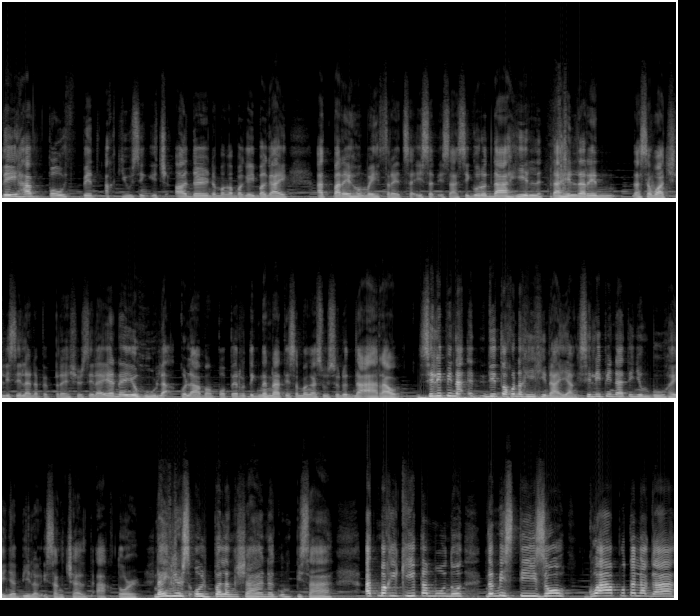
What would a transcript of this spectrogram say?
they have both been accusing each other ng mga bagay-bagay at parehong may threat sa isa't isa. Siguro dahil dahil na rin nasa watchlist sila, nape-pressure sila. Yan na yung hula ko lamang po. Pero tignan natin sa mga susunod na araw. Silipin na, eh, dito ako nanghihinayang. Silipin natin yung buhay niya bilang isang child actor. Nine years old pa lang siya, nag-umpisa. At makikita mo no, na mestizo, gwapo talaga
